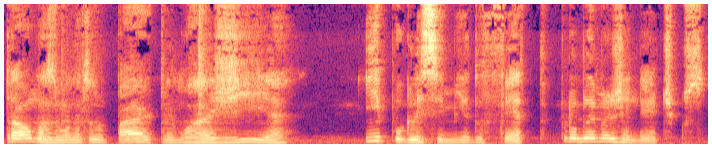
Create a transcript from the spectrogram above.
traumas no momento do parto, hemorragia, hipoglicemia do feto, problemas genéticos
